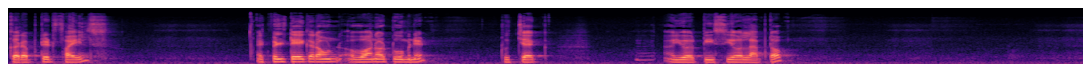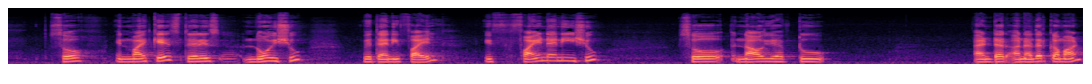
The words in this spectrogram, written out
corrupted files. It will take around one or two minutes to check uh, your PC or laptop. So in my case there is no issue with any file. If find any issue so now you have to enter another command.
